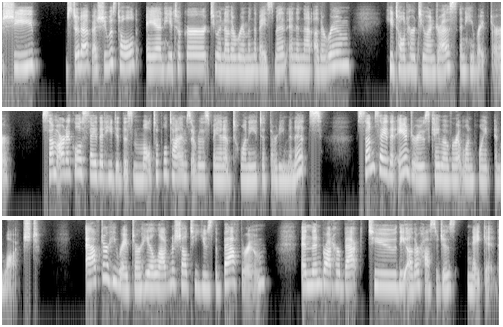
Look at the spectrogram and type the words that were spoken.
She stood up as she was told, and he took her to another room in the basement. And in that other room, he told her to undress and he raped her. Some articles say that he did this multiple times over the span of 20 to 30 minutes. Some say that Andrews came over at one point and watched. After he raped her, he allowed Michelle to use the bathroom and then brought her back to the other hostages naked.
